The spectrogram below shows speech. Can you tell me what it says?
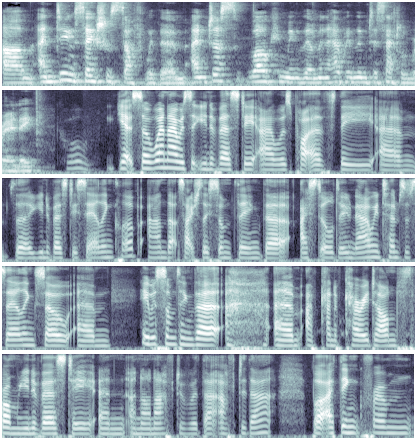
um, and doing social stuff with them and just welcoming them and helping them to settle really. Cool. Yeah, so when I was at university, I was part of the um, the university sailing club, and that's actually something that I still do now in terms of sailing. So um, it was something that um, I've kind of carried on from university and, and on after with that after that. But I think from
